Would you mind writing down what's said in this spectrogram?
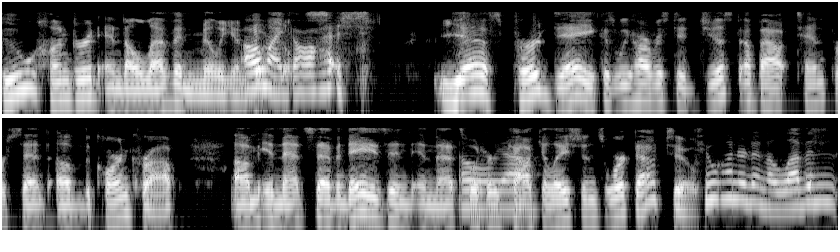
211 million Oh bushels. Oh my gosh. Yes, per day, because we harvested just about 10% of the corn crop um, in that seven days, and, and that's oh, what her yeah. calculations worked out to. 211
